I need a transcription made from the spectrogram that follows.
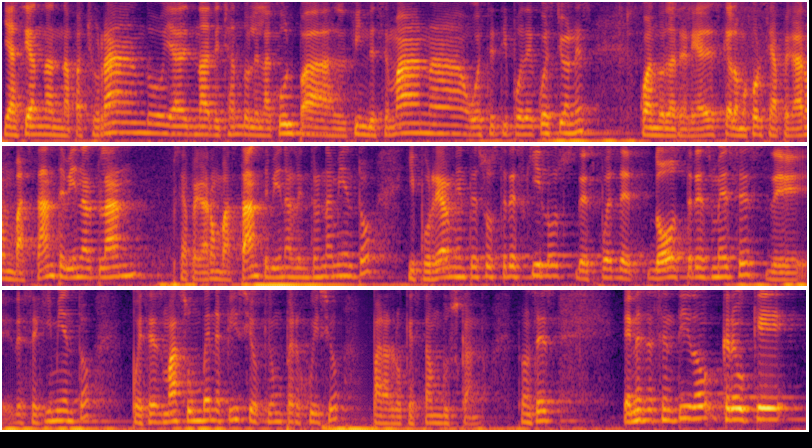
ya se andan apachurrando, ya andan echándole la culpa al fin de semana o este tipo de cuestiones, cuando la realidad es que a lo mejor se apegaron bastante bien al plan, se apegaron bastante bien al entrenamiento y pues realmente esos 3 kilos después de 2, 3 meses de, de seguimiento, pues es más un beneficio que un perjuicio para lo que están buscando. Entonces, en ese sentido, creo que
